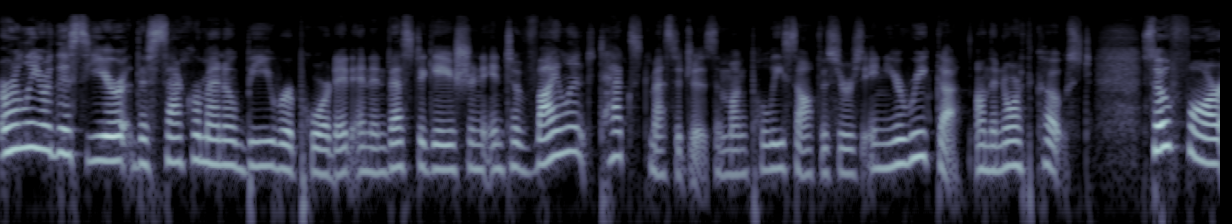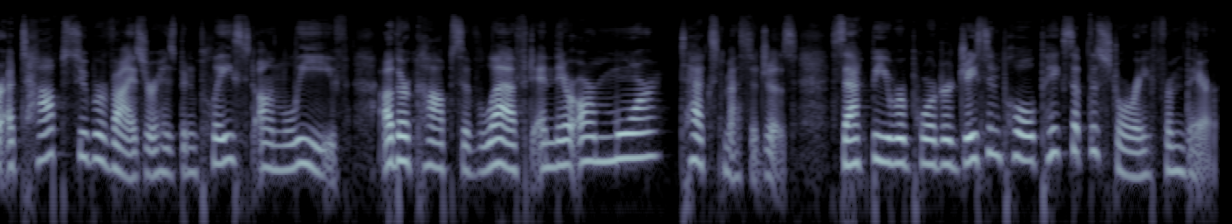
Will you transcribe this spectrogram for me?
earlier this year, the Sacramento Bee reported an investigation into violent text messages among police officers in Eureka on the North Coast. So far, a top supervisor has been placed on leave. Other cops have left, and there are more text messages. SacBee reporter Jason Pohl picks up the story from there.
